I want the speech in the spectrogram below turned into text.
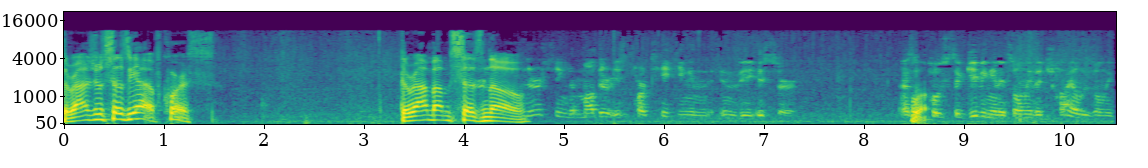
The Rajah says, yeah, of course. The Rambam says no. Nursing, the mother is partaking in, in the Isser as Well- opposed to giving it. It's only the child who's only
